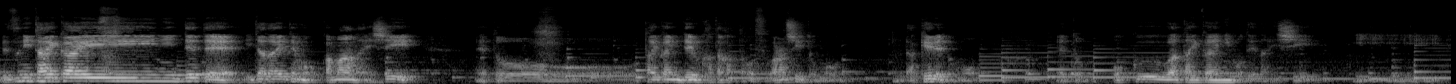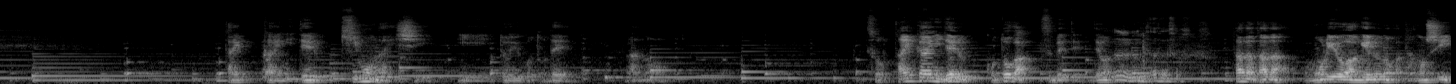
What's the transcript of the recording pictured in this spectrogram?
別に大会に出ていただいても構わないし、えっと、大会に出る方々は素晴らしいと思うんだけれども、えっと、僕は大会にも出ないし気もないしいということであのそう大会に出ることが全てではなく、ただただ重りを上げるのが楽しい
